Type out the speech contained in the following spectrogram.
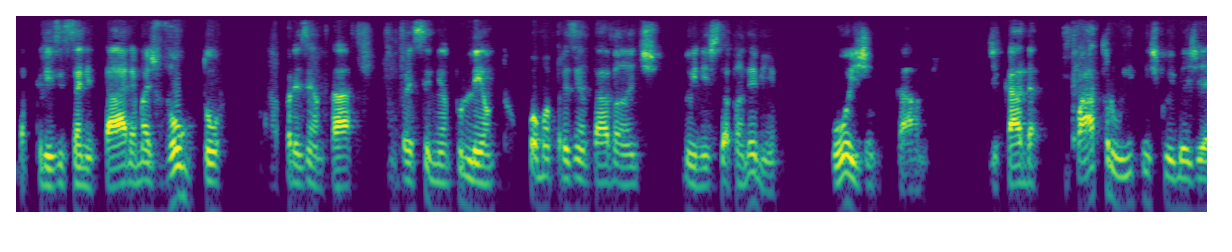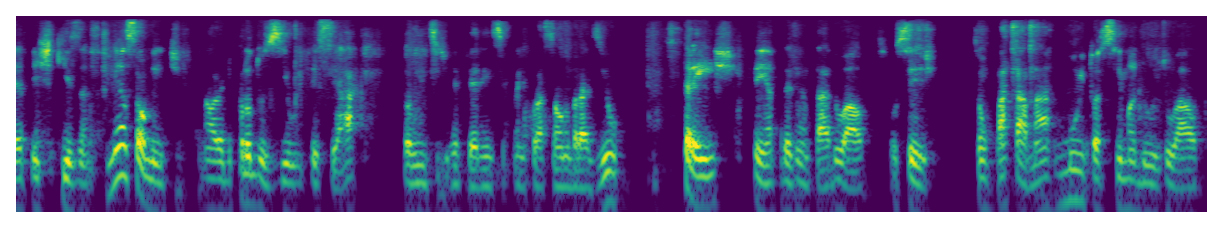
da crise sanitária, mas voltou a apresentar um crescimento lento, como apresentava antes do início da pandemia. Hoje, Carlos, de cada quatro itens que o IBGE pesquisa mensalmente na hora de produzir o IPCA, que é o índice de referência para a inflação no Brasil, três têm apresentado alta, ou seja, são um patamar muito acima do usual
